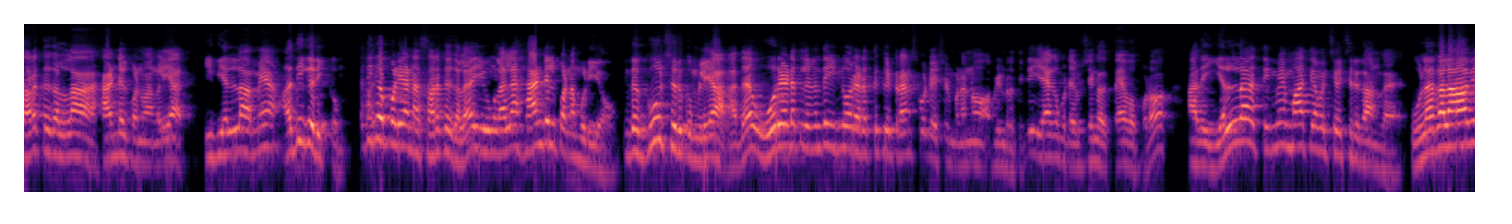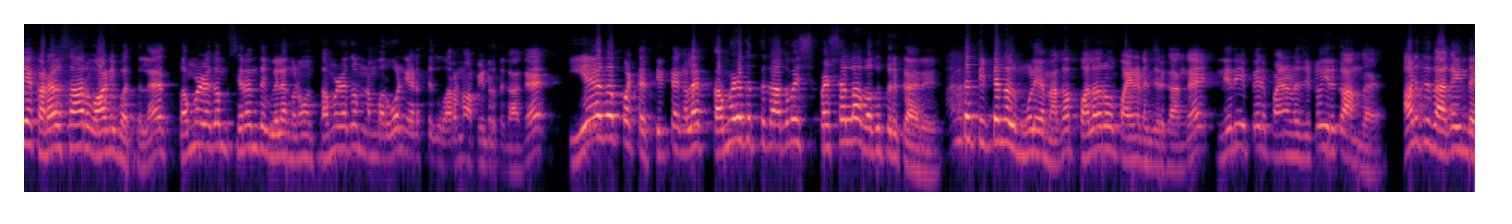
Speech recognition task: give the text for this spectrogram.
சரக்குகள்லாம் ஹேண்டில் பண்ணுவாங்க இல்லையா? இது எல்லாமே அதிகரிக்கும். அதிகப்படியான சரக்குகளை இவங்களால ஹேண்டில் பண்ண முடியும். இந்த கூட்ஸ் இருக்கும் இல்லையா? அதை ஒரு இடத்துல இருந்து இன்னொரு இடத்துக்கு டிரான்ஸ்போர்டேஷன் பண்ணணும் அப்படின்றதுக்கு ஏகப்பட்ட விஷயங்கள் தேவைப்படும். அதை எல்லாத்தையுமே மாத்தி அமைச்சு வச்சிருக்காங்க. உலகளாவிய கடல்சார் வாணிபத்துல தமிழகம் சிறந்து விளங்கணும். தமிழகம் நம்பர் ஒன் இடத்துக்கு வரணும் அப்படின்றதுக்காக ஏகப்பட்ட திட்டங்களை தமிழகத்துக்காகவே ஸ்பெஷலா வகுத்திருக்காரு. அந்த திட்டங்கள் மூலியமாக பலரும் பயனடைஞ்சிருக்காங்க. நிறைய பேர் பயனடைஞ்சிட்டும் இருக்காங்க. அடுத்ததாக இந்த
